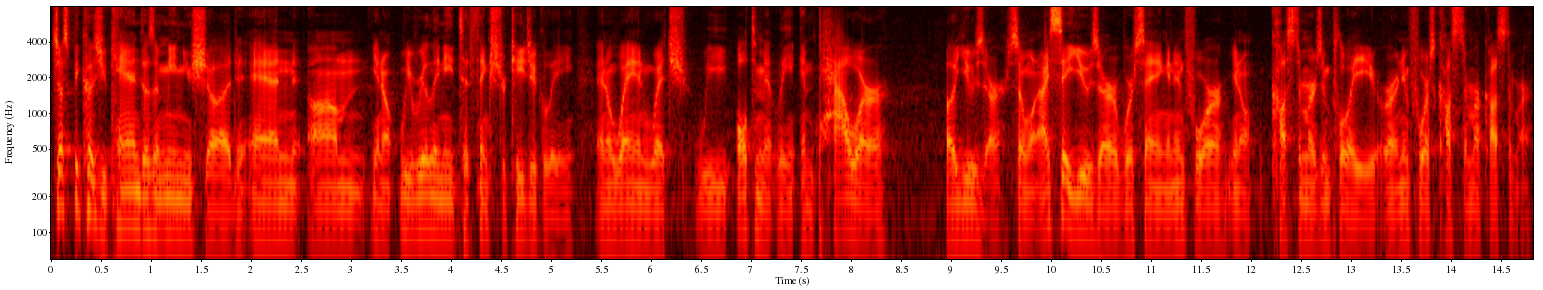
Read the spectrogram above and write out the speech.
just because you can doesn't mean you should. And um, you know, we really need to think strategically in a way in which we ultimately empower a user. So when I say user, we're saying an Infor, you know, customer's employee or an Infor's customer customer.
